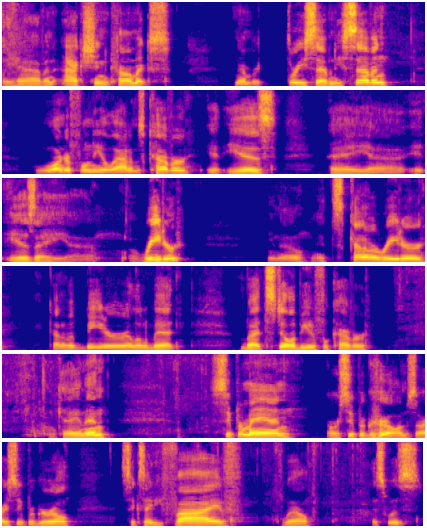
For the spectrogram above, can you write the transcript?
we have an Action Comics number 377. Wonderful Neal Adams cover. It is a, uh, it is a, uh, a reader. You know, it's kind of a reader, kind of a beater a little bit, but still a beautiful cover. Okay, and then Superman, or Supergirl, I'm sorry, Supergirl 685. Well, this was,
